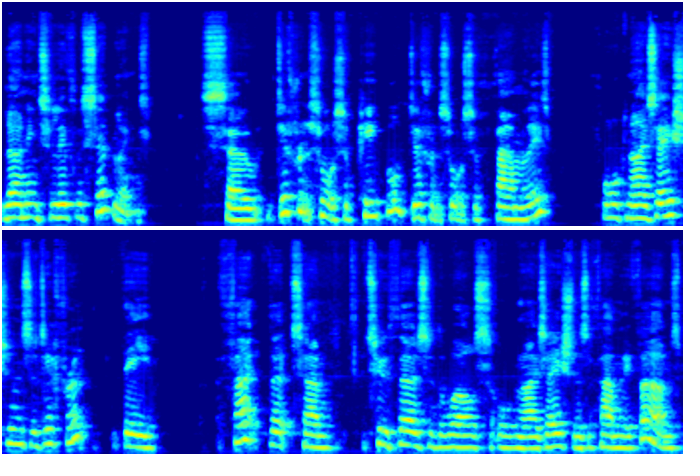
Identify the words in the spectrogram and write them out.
learning to live with siblings. So, different sorts of people, different sorts of families, organizations are different. The fact that um, two thirds of the world's organizations are family firms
